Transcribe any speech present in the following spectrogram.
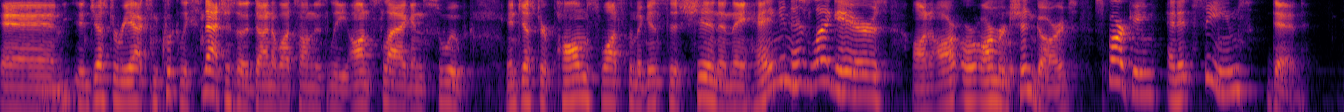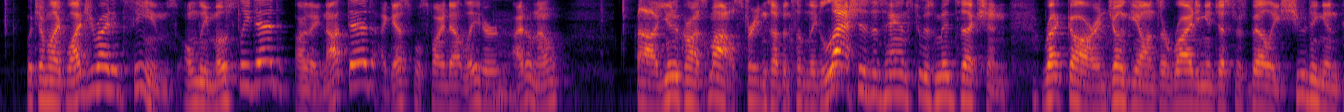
And Ingester reacts and quickly snatches the Dinobots on his knee, on Slag and Swoop. Ingester palm swats them against his shin, and they hang in his leg hairs on ar- or armored shin guards, sparking, and it seems dead. Which I'm like, why'd you write it seems? Only mostly dead? Are they not dead? I guess we'll find out later. Hmm. I don't know. Uh, Unicron smiles, straightens up, and suddenly lashes his hands to his midsection. Wreck-Gar and Junkions are riding Ingester's belly, shooting and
